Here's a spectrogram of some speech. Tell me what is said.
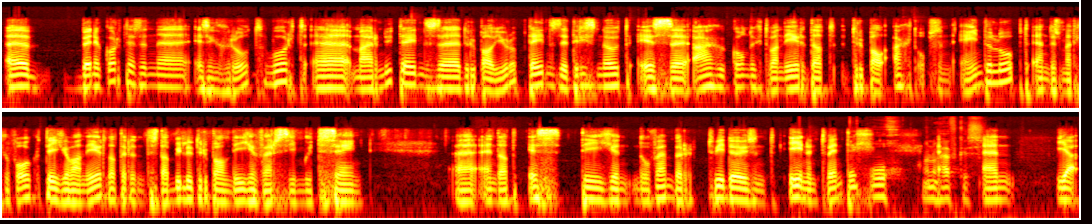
Uh, binnenkort is een, uh, is een groot woord, uh, maar nu tijdens Drupal Europe, tijdens de Driesnote, is aangekondigd wanneer dat Drupal 8 op zijn einde loopt en dus met gevolg tegen wanneer dat er een stabiele Drupal 9 versie moet zijn. en dat is tegen november 2021. Oh, maar nog even. En ja,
